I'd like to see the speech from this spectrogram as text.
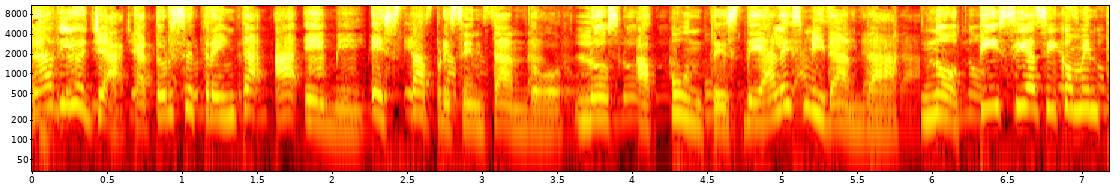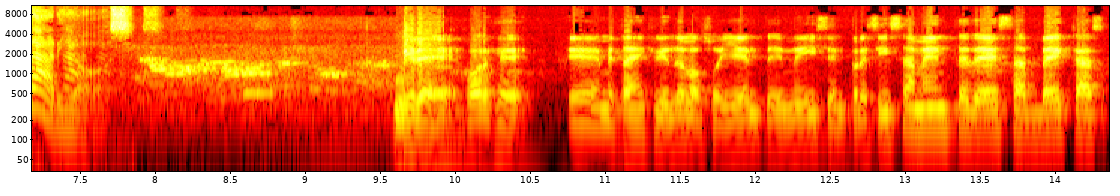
Radio Ya 1430 AM está presentando los apuntes de Alex Miranda, noticias y comentarios. Mire, Jorge, eh, me están escribiendo los oyentes y me dicen, precisamente de esas becas,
